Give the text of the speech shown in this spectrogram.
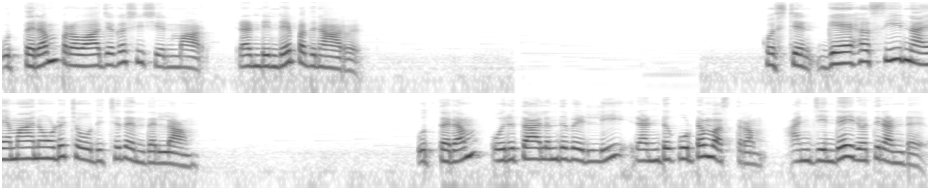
ഉത്തരം പ്രവാചക ശിഷ്യന്മാർ. രണ്ടിന്റെ പതിനാറ്. ക്വസ്റ്റ്യൻ ഗേഹസി നയമാനോട് ചോദിച്ചത് എന്തെല്ലാം ഉത്തരം ഒരു താലന്ത് വെള്ളി രണ്ട് കൂട്ടം വസ്ത്രം. അഞ്ചിന്റെ ഇരുപത്തിരണ്ട്.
